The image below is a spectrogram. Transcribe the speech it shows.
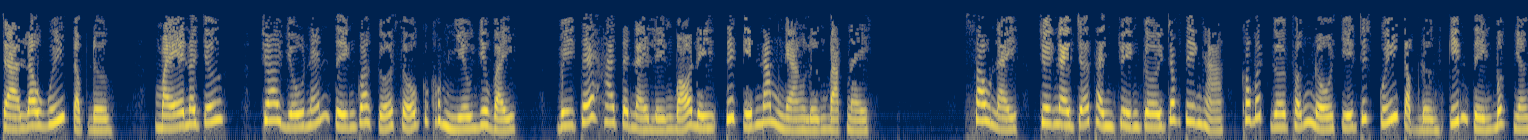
trà lâu quý tập đường. Mẹ nói chứ, cho dù ném tiền qua cửa sổ cũng không nhiều như vậy, vì thế hai tên này liền bỏ đi tiết kiệm năm ngàn lượng bạc này. Sau này, chuyện này trở thành chuyện cười trong thiên hạ, không ít người phẫn nộ chỉ trích quý tộc đường kiếm tiền bất nhân,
